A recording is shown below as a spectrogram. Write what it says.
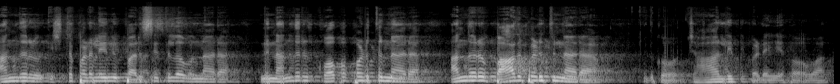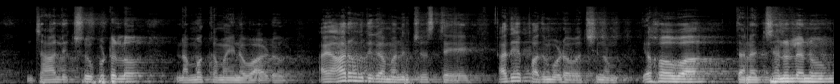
అందరూ ఇష్టపడలేని పరిస్థితిలో ఉన్నారా? నిన్ను అందరూ కోపపడుతున్నారా? అందరూ బాధ పెడుతున్నారా? ఇదిగో జాలి పడే యహోవా జాలి చూపుటలో నమ్మకమైన వాడు. ఆ ఆరవదిగా మనం చూస్తే అదే పదమూడవ వచనం యహోవా తన జనులను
